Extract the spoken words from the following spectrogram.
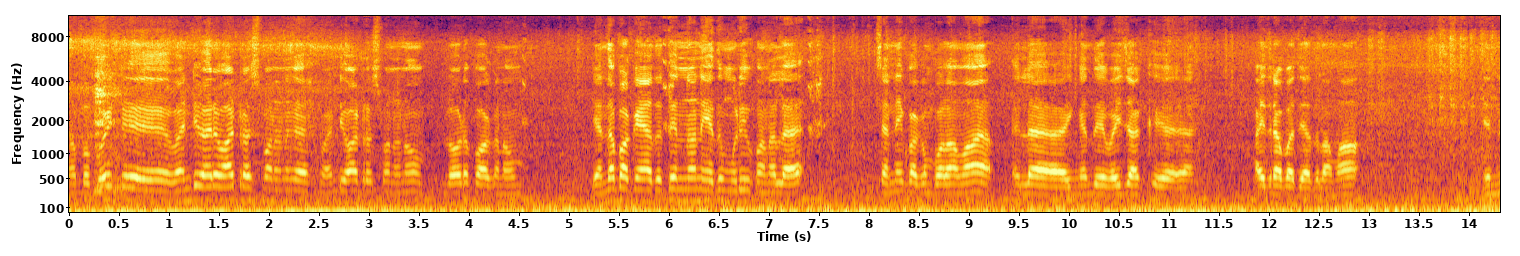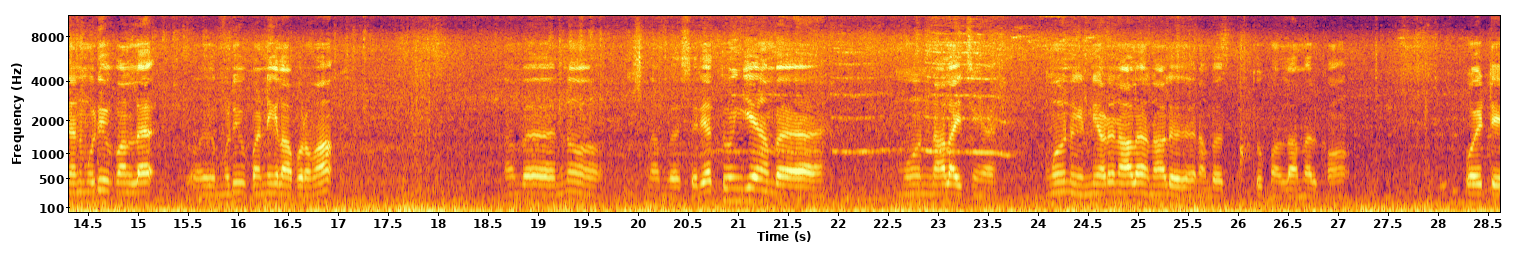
நம்ம போயிட்டு வண்டி வேறு வாட்டர் வாஷ் பண்ணணுங்க. வண்டி வாட்டர் வாஷ் பண்ணணும் லோடை பார்க்கணும். எந்த பக்கம் எதை தின்னு எதுவும் முடிவு பண்ணலை. சென்னை பக்கம் போகலாமா இல்லை இங்கேருந்து வைஜாக் ஹைதராபாத் ஏற்றலாமா என்னென்னு முடிவு பண்ணல. முடிவு பண்ணிக்கலாம் அப்புறமா. நம்ம இன்னும் நம்ம சரியாக தூங்கியே நம்ம மூணு நாள் ஆயிடுச்சுங்க. மூணு இன்னையோட நாலு நாள் நம்ம தூக்கம் இல்லாமல் இருக்கோம். போயிட்டு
